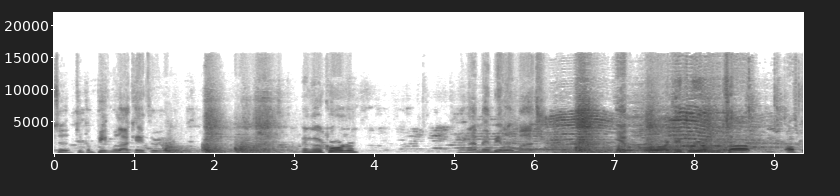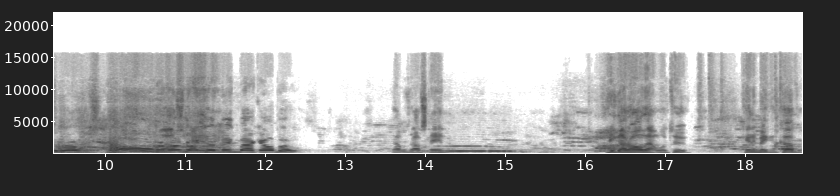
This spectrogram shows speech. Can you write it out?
to, to compete with IK3. Into the corner. Now, that may be a little much. Yep. Oh, IK3 over the top. Off the ropes. Oh, but runs right to a big back elbow. That was outstanding. He got all that one too. Can he make a cover?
